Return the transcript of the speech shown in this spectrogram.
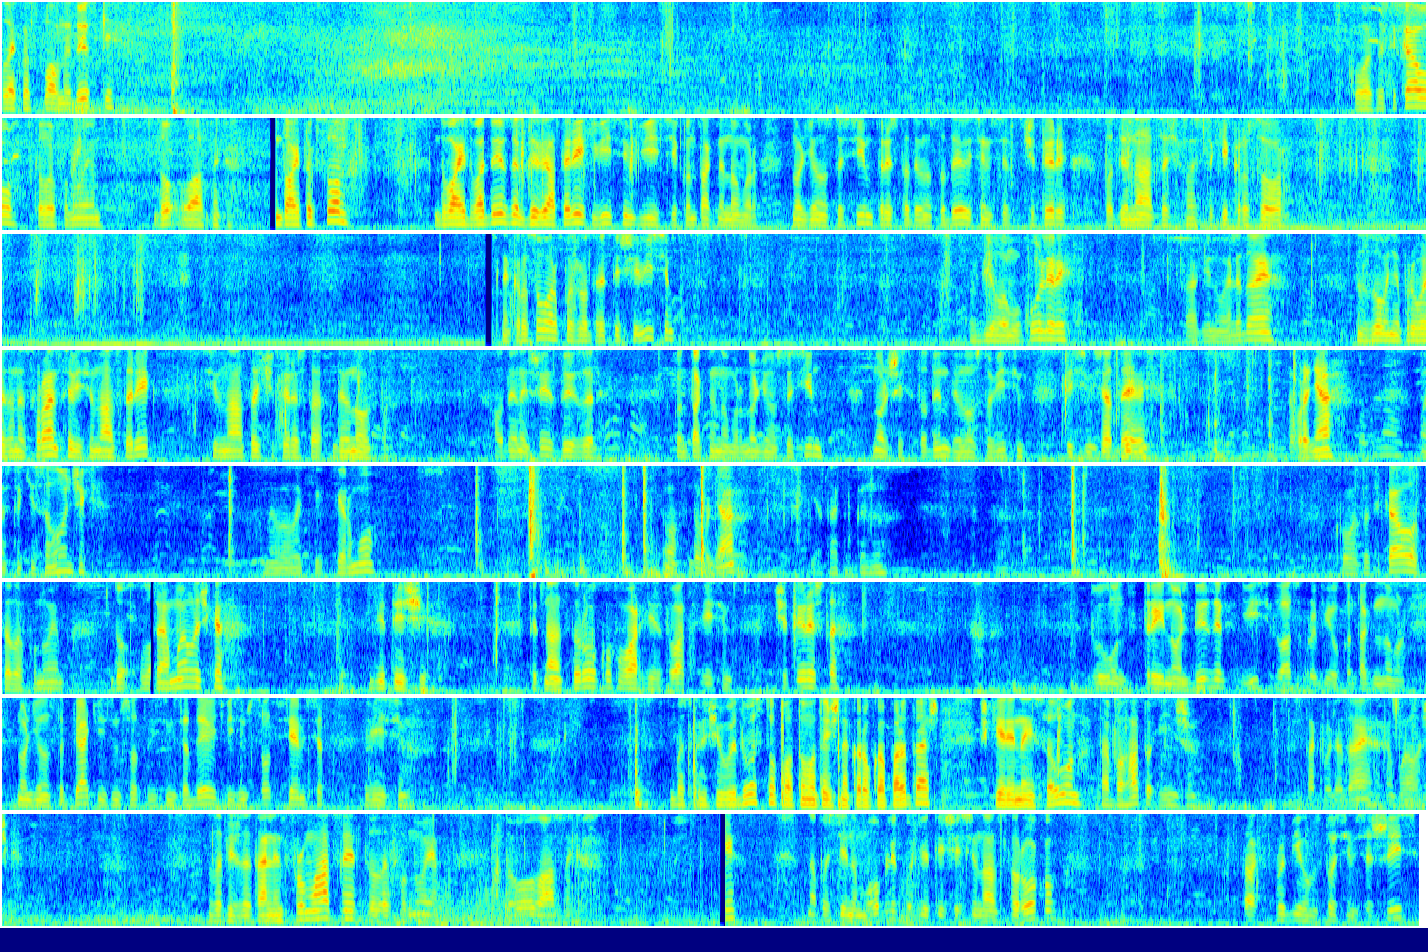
Легкосплавні диски. Кого зацікавив, телефонуємо до власника. Hyundai Tucson 2,2 дизель, 9 рік, 8200, контактний номер 097 399 74 11. Ось такий кросовер. Не кросовер Peugeot 3008 в білому кольорі. Так він виглядає. Ззовні привезений з Франції, 18 рік, 17490. 1,6 дизель. Контактний номер 097 061 98 89. Доброго дня. Ось такий салончик. Невелике кермо. О, доброго дня. Я так покажу. Кого зацікавило, телефонуємо до Це милочка 2000 15 року, вартість 28 400. Двигун 3.0 дизель, 220 пробігів. Контактний номер 095 889 878. Безключовий доступ, автоматична коробка передач, шкіряний салон та багато іншого. Ось так виглядає ремелочка. За більш детальною інформацією телефонуємо до власника на постійному обліку 2017 року. Так, з пробігом 176.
